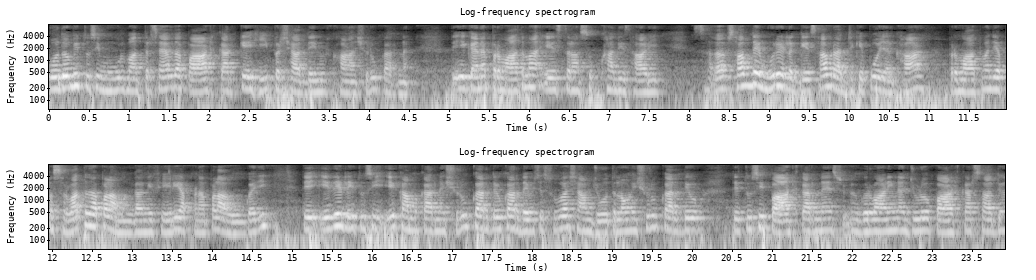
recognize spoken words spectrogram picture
ਉਦੋਂ ਵੀ ਤੁਸੀਂ ਮੂਲ ਮੰਤਰ ਸਾਹਿਬ ਦਾ ਪਾਠ ਕਰਕੇ ਹੀ ਪ੍ਰਸ਼ਾਦੇ ਨੂੰ ਖਾਣਾ ਸ਼ੁਰੂ ਕਰਨਾ ਤੇ ਇਹ ਕਹਿੰਦਾ, ਪ੍ਰਮਾਤਮਾ ਇਸ ਤਰ੍ਹਾਂ ਸੁੱਖਾਂ ਦੀ ਥਾਲੀ ਸਭ ਸਭ ਦੇ ਮੂਹਰੇ ਲੱਗੇ, ਸਭ ਰੱਜ ਕੇ ਭੋਜਨ ਖਾਣ। ਪਰਮਾਤਮਾ ਜੇ ਆਪਾਂ ਸਰਬੱਤ ਦਾ ਭਲਾ ਮੰਗਾਂਗੇ, ਫੇਰ ਹੀ ਆਪਣਾ ਭਲਾ ਹੋਊਗਾ ਜੀ। ਤੇ ਇਹਦੇ ਲਈ ਤੁਸੀਂ ਇਹ ਕੰਮ ਕਰਨੇ ਸ਼ੁਰੂ ਕਰ ਦਿਓ। ਘਰ ਦੇ ਵਿੱਚ ਸਵੇਰ ਸ਼ਾਮ ਜੋਤ ਲਾਉਣੀ ਸ਼ੁਰੂ ਕਰ ਦਿਓ। ਤੇ ਤੁਸੀਂ ਪਾਠ ਕਰਨੇ, ਗੁਰਬਾਣੀ ਨਾਲ ਜੁੜੋ, ਪਾਠ ਕਰ ਸਕਦੇ ਹੋ।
